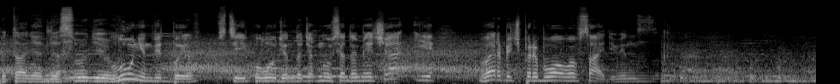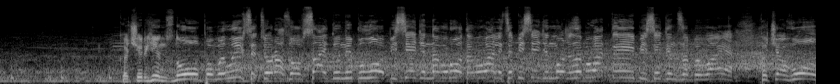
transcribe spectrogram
Питання для суддів. Лунін відбив в стійку. Лунін дотягнувся до м'яча і Вербіч перебував в офсайді. Він Кочергін знову помилився. Цього разу офсайду не було. Бісєдін на ворота вивалюється. Бісєдін може забивати. Бісєдін забиває. Хоча гол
